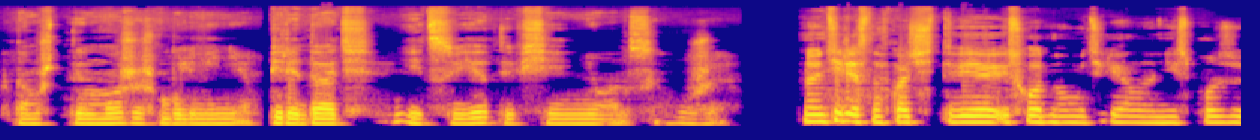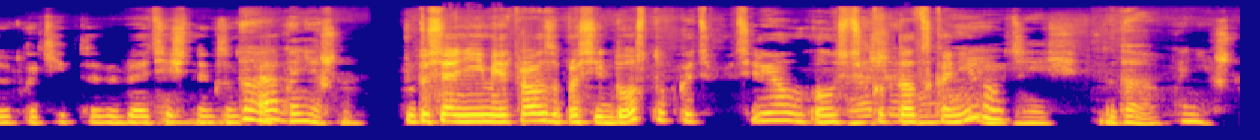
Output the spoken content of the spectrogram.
Потому что ты можешь более-менее передать и цвет, и все нюансы уже. Но интересно, в качестве исходного материала они используют какие-то библиотечные Да, экземпляры? конечно. Ну, то есть они имеют право запросить доступ к этим материалам, полностью как-то отсканировать? вещь. Да, конечно.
